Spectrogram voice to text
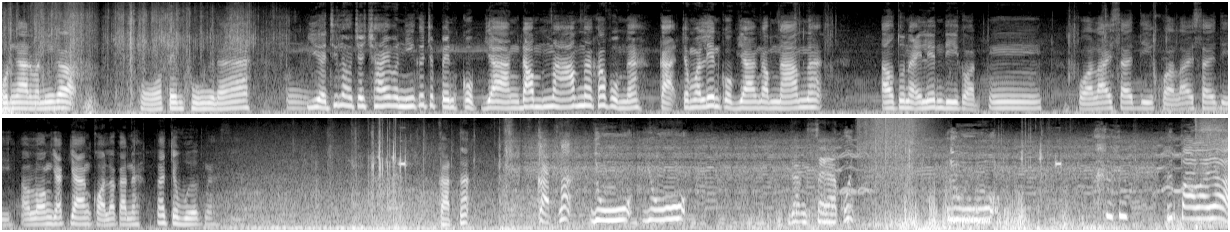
ผลงานวันนี้ก็โหเต็มพุงอยู่นะเหยื่อที่เราจะใช้วันนี้ก็จะเป็นกบยางดำน้ำนะครับผมนะกะจะมาเล่นกบยางดำน้ำนะ เอาตัวไหนเล่นดีก่อน อืมขวาไล่ซ้ายดี ขวาไล่ซ้ายดี เอาลองยักยางก่อนแล้วกันนะ น่าจะเวิร์กนะ กัดนะ กัดนะ อยู่อยู่ยังแสบอุ้ยอยู่นี่ปลาอะไรอะ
